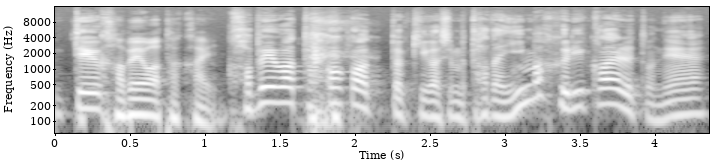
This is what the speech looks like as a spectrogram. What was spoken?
っていう壁は高い。壁は高かった気がします。ただ今振り返るとね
